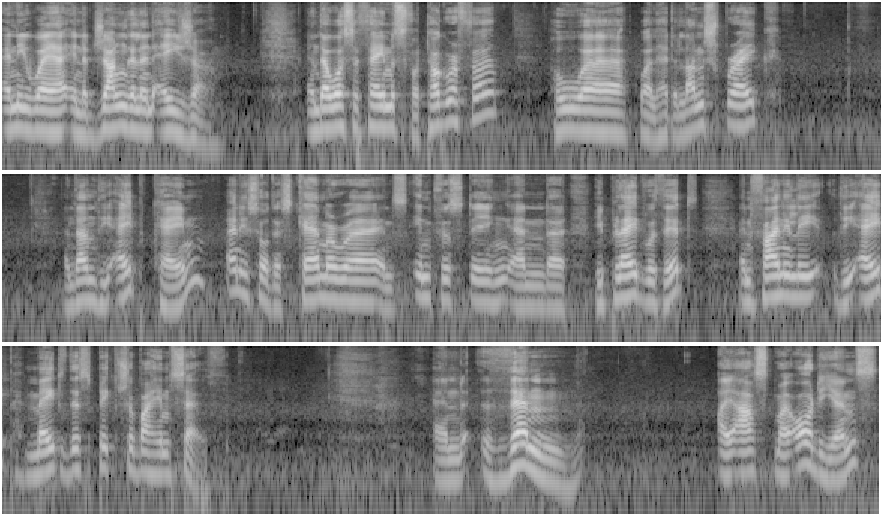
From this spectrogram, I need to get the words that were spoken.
anywhere in a jungle in Asia. And there was a famous photographer who, uh, well, had a lunch break. And then the ape came, and he saw this camera, and it's interesting, and uh, he played with it. And finally, the ape made this picture by himself. And then I asked my audience,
